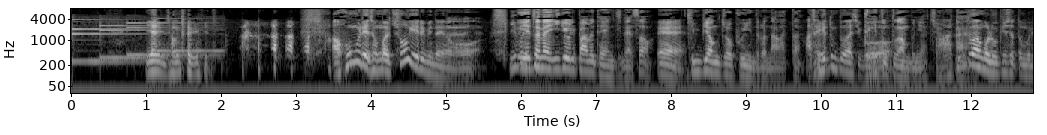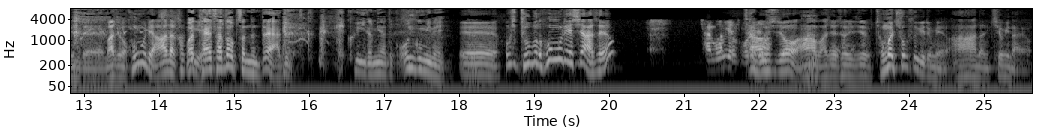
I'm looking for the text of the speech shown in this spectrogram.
이한이 정답입니다. 아 홍울의 정말 추억의 이름이네요. 이분 예전에 일요일 밤에 대행진에서 예. 김병조 부인으로 나왔던 아 되게 뚱뚱하시고 되게 뚱뚱한 분이었죠. 아 예. 뚱뚱한 걸로 웃기셨던 분인데 맞아 홍울이 아나 뭐 갑자기 대사도 없었는데 아주 그, 그 이름이 아주 온 국민의 예 혹시 두 분 홍울의 씨 아세요? 잘 모르겠습니다. 잘 모르시죠? 아, 맞아요. 저 이제 정말 추억 속 이름이에요. 아, 난 기억이 나요.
